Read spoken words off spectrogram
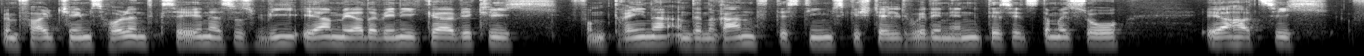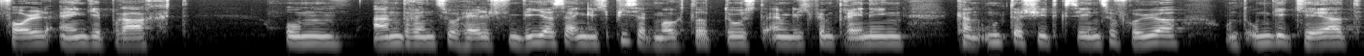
beim Fall James Holland gesehen, also wie er mehr oder weniger wirklich vom Trainer an den Rand des Teams gestellt wurde. Ich nenne das jetzt einmal so. Er hat sich voll eingebracht, um anderen zu helfen, wie er es eigentlich bisher gemacht hat. Du hast eigentlich beim Training keinen Unterschied gesehen zu früher und umgekehrt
